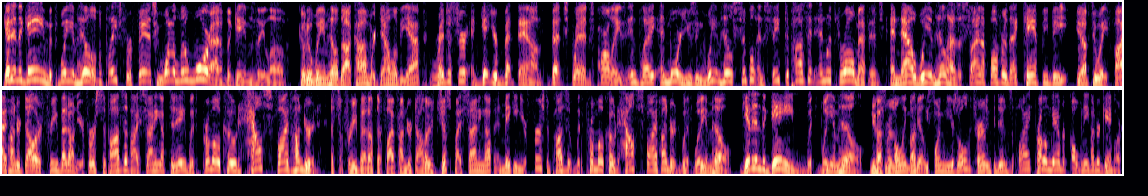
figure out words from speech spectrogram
Get in the game with William Hill, the place for fans who want a little more out of the games they love. Go to WilliamHill.com or download the app, register, and get your bet down. Bet spreads, parlays, in play, and more using William Hill's simple and safe deposit and withdrawal methods. And now William Hill has a sign up offer that can't be beat. Get up to a $500 free bet on your first deposit by signing up today with promo code HOUSE500. That's a free bet up to $500 just by signing up and making your first deposit with promo code HOUSE500 with William Hill. Get in the game with William Hill. New customers only must be at least 21 years old. Terms and conditions apply. Problem gambler. Call 1-800-GAMBLER.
